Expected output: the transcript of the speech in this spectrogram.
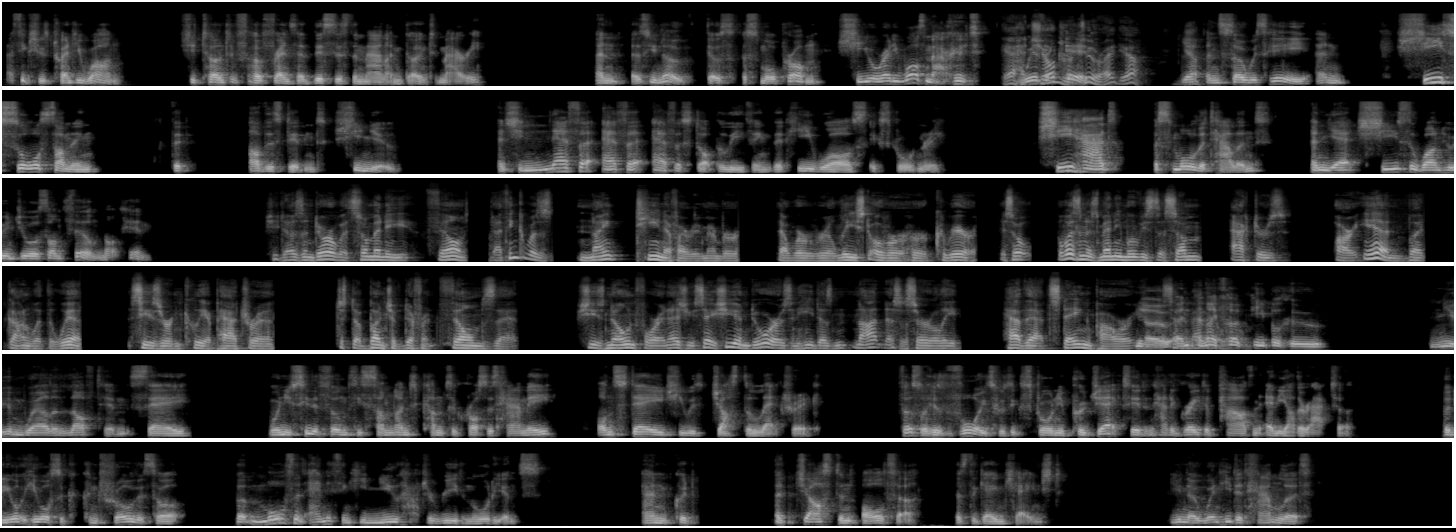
I think she was 21. She turned to her friend and said, This is the man I'm going to marry. And as you know, there was a small problem. She already was married. Yeah, had children too, right? Yeah. Yeah, and so was he. And she saw something that others didn't. She knew. And she never, ever, ever stopped believing that he was extraordinary. She had a smaller talent and yet she's the one who endures on film, not him. She does endure with so many films. I think it was 19, if I remember, that were released over her career. So it wasn't as many movies as some actors are in, but Gone with the Wind, Caesar and Cleopatra, just a bunch of different films that she's known for. And as you say, she endures, and he does not necessarily have that staying power. No, and, and I've heard people who knew him well and loved him say, when you see the films, he sometimes comes across as hammy. On stage, he was just electric. First of all, his voice was extraordinary, projected and had a greater power than any other actor. But he, he also could control it so but more than anything, he knew how to read an audience and could adjust and alter as the game changed. You know, when he did Hamlet,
